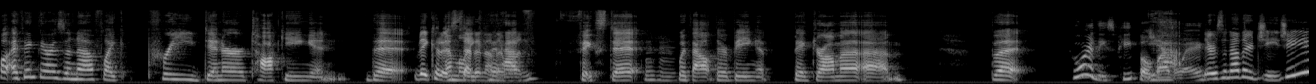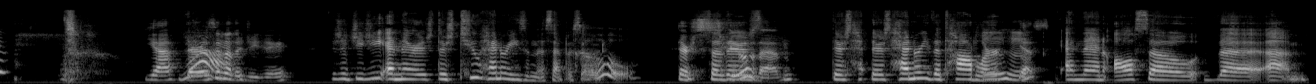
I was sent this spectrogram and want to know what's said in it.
Well, I think there was enough like pre-dinner talking and that They could have Emily said could have one. fixed it Mhm. without there being a big drama. Um, but who are these people, by the way? There's another Gigi? yeah, there is Yeah. another Gigi. there's a Gigi and there's there's two Henrys in this episode. Oh. There's So two there's- of them. There's there's Henry the toddler, Mhm. Yes. and then also the um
